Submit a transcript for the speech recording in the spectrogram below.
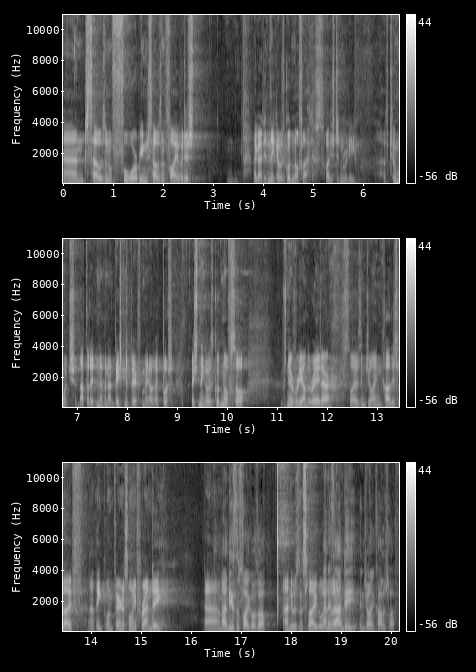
and 2004, being 2005. I just like I didn't think I was good enough. Like so I just didn't really have too much. Not that I didn't have an ambition to play for Mayo, like, but I just didn't think I was good enough. So it was never really on the radar. So I was enjoying college life. I think, in fairness, only for Andy. Um, Andy's in Sligo as well. Andy was in Sligo. as And is well. Andy enjoying college life?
